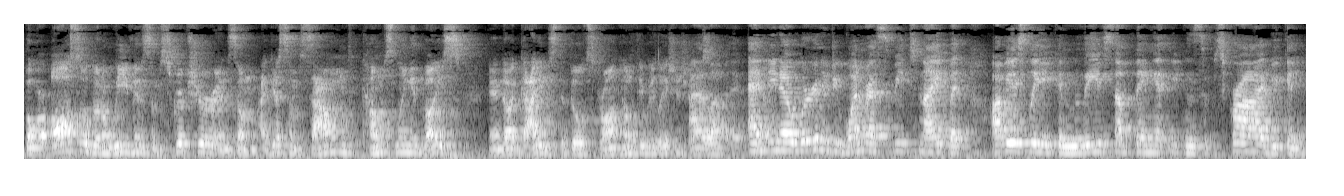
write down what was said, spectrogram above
but we're also going to weave in some scripture and some, I guess, some sound counseling advice and uh, guidance to build strong, healthy relationships. I love it. And you know, we're going to do one recipe tonight, but obviously you can leave something, you can subscribe, you can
